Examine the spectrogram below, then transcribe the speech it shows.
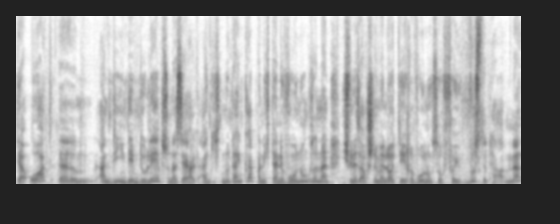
der Ort, ähm, an die, in dem du lebst, und das ist ja halt eigentlich nur dein Körper, nicht deine Wohnung, sondern ich finde es auch schön, wenn Leute ihre Wohnung so verwustet haben. Ne?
